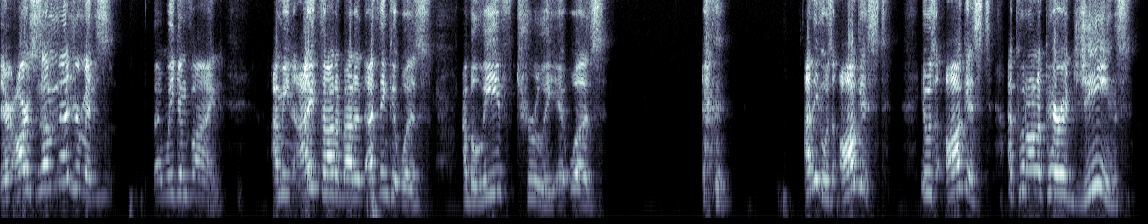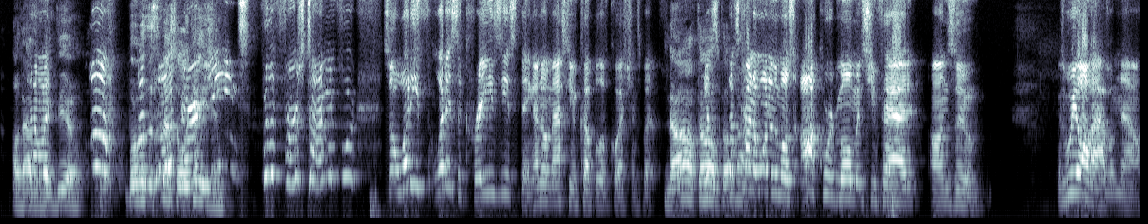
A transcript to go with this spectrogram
There are some measurements that we can find. I mean, I thought about it. I think it was, I believe truly it was I think it was August. It was August. I put on a pair of jeans Oh, that was a big deal. Oh, what was the special occasion? For the first time in four. So, what do you? What is the craziest thing? I know I'm asking you a couple of questions, but no, throw, what's, throw what's kind of one of the most awkward moments you've had on Zoom? Because we all have them now.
